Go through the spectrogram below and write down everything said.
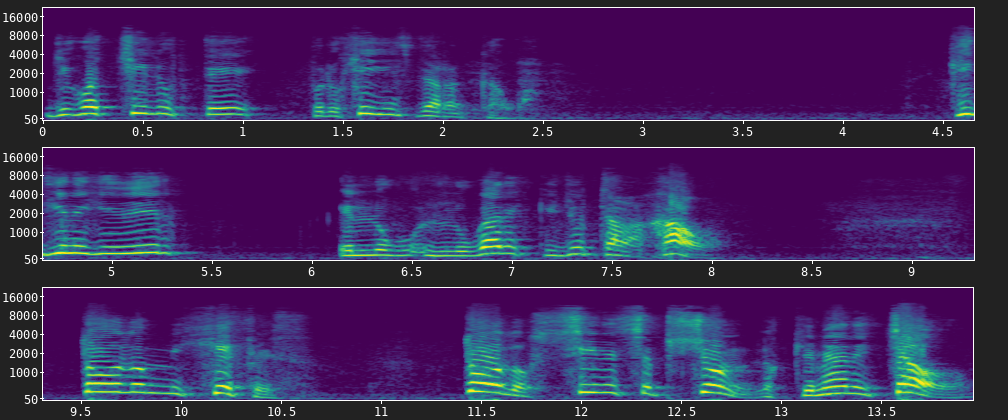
llegó a Chile usted por O'Higgins de Rancagua. ¿Qué tiene que ver en los lugares que yo he trabajado? Todos mis jefes, todos, sin excepción, los que me han echado,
